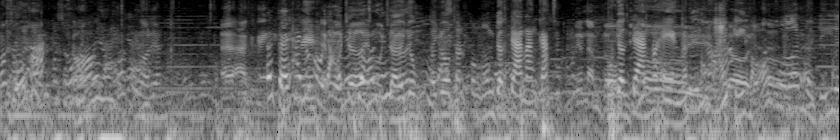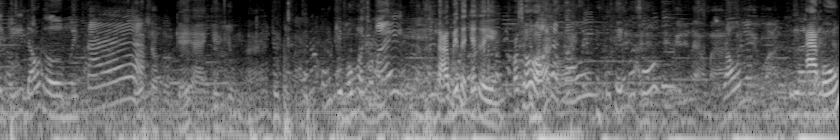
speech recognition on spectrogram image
có số hả? có số hả? Ngồi đi anh. À à cái kệ hai đứa ngồi đại chơi, ngồi chơi. Dùng, tao vô tao con con chân trang nó ăn nằm Con dân trang nó rồi, hèn lắm. rồi, phải chị rồi, bỏ rồi. quên rồi chị chị đổ thừa người ta. Sao rồi kế ai kêu dùng hả? Chị phụ ngồi số mấy? Tao biết là chết liền. Có số mở không? ra coi thiệt có số chứ nhẹ quá. A4.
